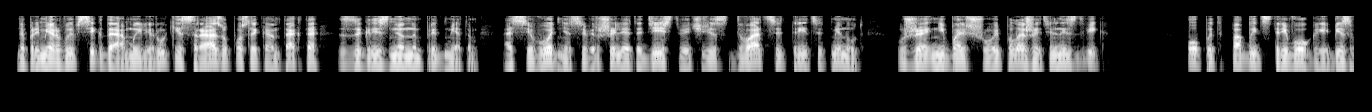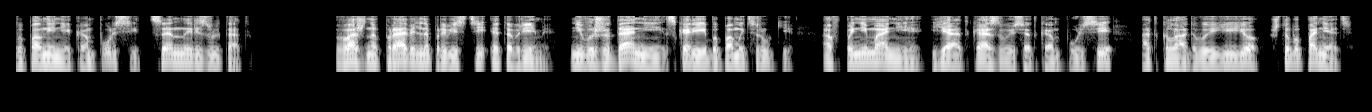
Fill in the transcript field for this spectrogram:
Например, вы всегда мыли руки сразу после контакта с загрязненным предметом, а сегодня совершили это действие через 20-30 минут, уже небольшой положительный сдвиг опыт побыть с тревогой без выполнения компульсий — ценный результат. Важно правильно провести это время, не в ожидании скорее бы помыть руки, а в понимании «я отказываюсь от компульсии», откладываю ее, чтобы понять,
